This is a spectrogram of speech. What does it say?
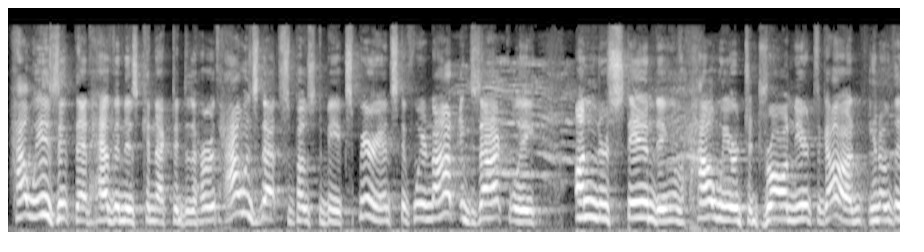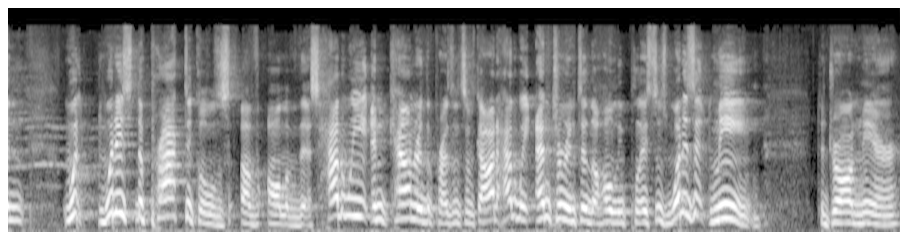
How is it that heaven is connected to the earth? How is that supposed to be experienced if we're not exactly understanding of how we are to draw near to God? You know, then what, what is the practicals of all of this? How do we encounter the presence of God? How do we enter into the holy places? What does it mean to draw near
